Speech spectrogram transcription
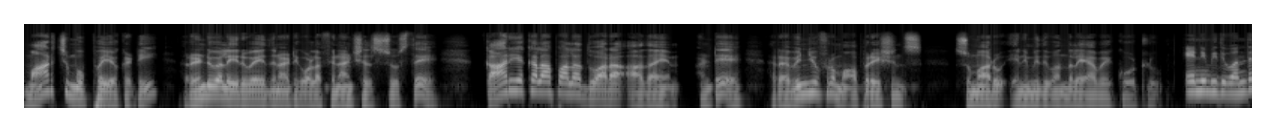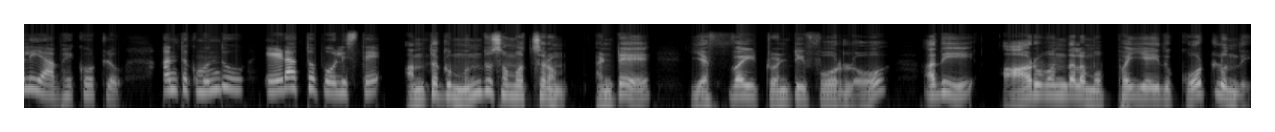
మార్చి ముప్పై ఒకటి రెండు వేల ఇరవై ఐదు నాటి వాళ్ళ ఫినాన్షియల్స్ చూస్తే కార్యకలాపాల ద్వారా ఆదాయం అంటే రెవెన్యూ ఫ్రమ్ ఆపరేషన్స్ సుమారు ఎనిమిది వందల యాభై కోట్లు. ఎనిమిది వందల యాభై కోట్లు. అంతకుముందు ఏడాత్తో పోలిస్తే అంతకు ముందు సంవత్సరం అంటే ఎఫ్వై ట్వంటీ ఫోర్లో అది ఆరు వందల ముప్పై ఐదు కోట్లుంది.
